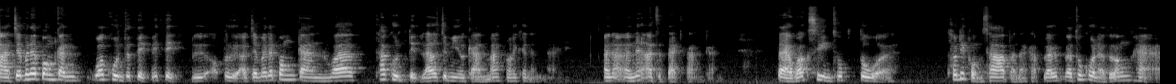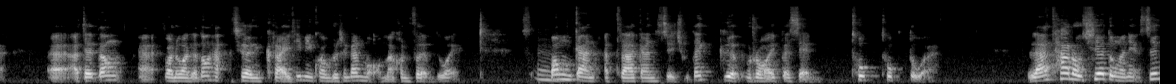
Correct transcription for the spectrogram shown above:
อาจจะไม่ได้ป้องกันว่าคุณจะติดไม่ติด หรือหรืออาจจะไม่ได้ป้องกันว่าถ้าคุณติดแล้วจะมีอาการมากน้อยขนาดไหน อันนั้นอันนี้อาจจะแตกต่างกัน แต่วัคซีนทุกตัวเท่าที่ผมทราบนะครับแล้วแล้วทุกคนอาจจะต้องหาอาจจะต้องวันวันจะต้องเชิญใครที่มีความรู้ทางด้านหมอมา confirm ด้วย ป้องกันอัตราการเสียชีวิตได้เกือบร้อยเปอร์เซ็นทุกทุกตัว และถ้าเราเชื่อตรงนั้นเนี่ย ซึ่ง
